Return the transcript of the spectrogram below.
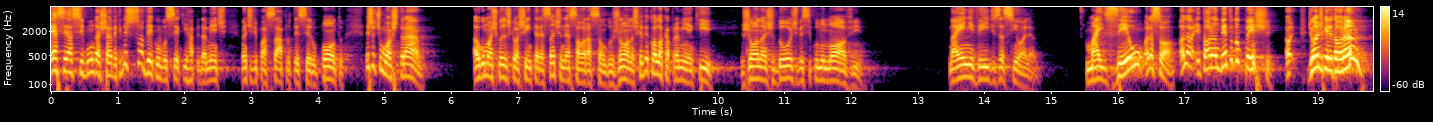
essa é a segunda chave aqui. Deixa eu só ver com você aqui rapidamente, antes de passar para o terceiro ponto. Deixa eu te mostrar algumas coisas que eu achei interessante nessa oração do Jonas. Quer ver? Coloca para mim aqui, Jonas 2, versículo 9. Na NVI diz assim: olha. Mas eu, olha só, olha, ele está orando dentro do peixe. De onde que ele está orando?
